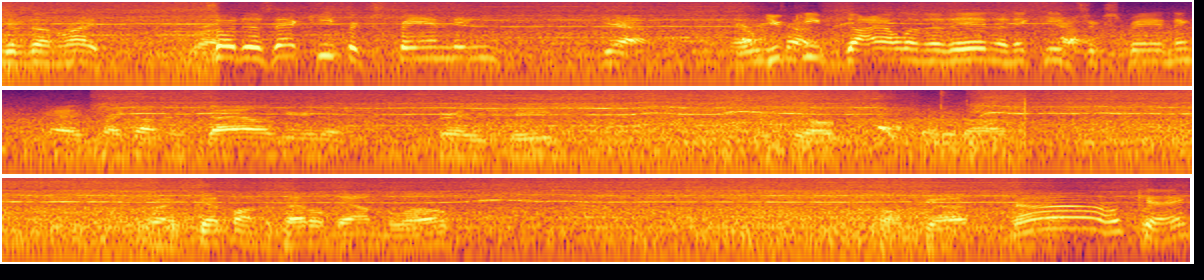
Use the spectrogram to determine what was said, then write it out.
get it done right. Right. So does that keep expanding? Yeah. Every You time- keep dialing it in and it keeps Yeah. expanding? Yeah, it's like on this dial here that's fairly safe. I'll shut it off. I step on the pedal down below. It's called gust. Oh, okay.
